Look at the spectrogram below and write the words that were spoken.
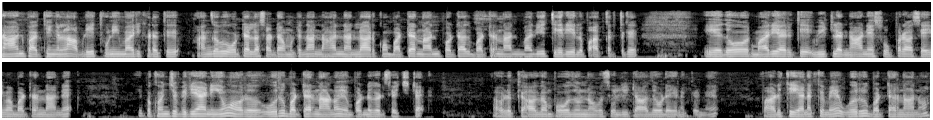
நான் பார்த்தீங்கன்னா அப்படியே துணி மாதிரி கிடக்கு. அங்கே ஹோட்டலில் சாப்பிட்டா மட்டும்தான். நான் நல்லா இருக்கும். பட்டர் நான் போட்டால் அது பட்டர் நான் மாதிரியே தெரியல பார்க்கறதுக்கு. ஏதோ ஒரு மாதிரியா இருக்குது வீட்டில் நானே சூப்பராக செய்வேன் பட்டர் நான். இப்போ கொஞ்சம் பிரியாணியும் ஒரு ஒரு பட்டர் நானும் என் பொண்ணுக்கு எடுத்து வச்சுட்டேன். அவளுக்கு அதுதான் போதும்னு அவள் சொல்லிட்டா அதோட எனக்குன்னு. இப்போ அடுத்து எனக்குமே ஒரு பட்டர் நானும்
